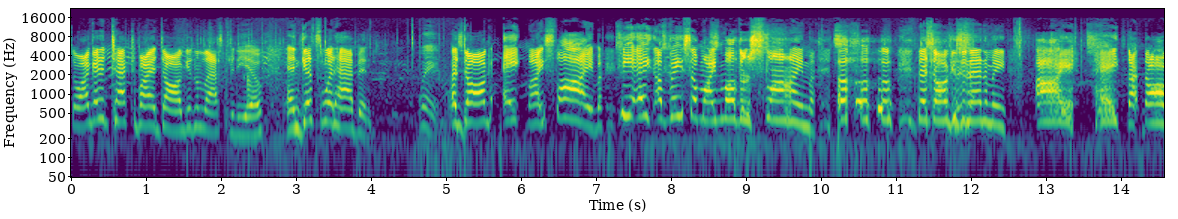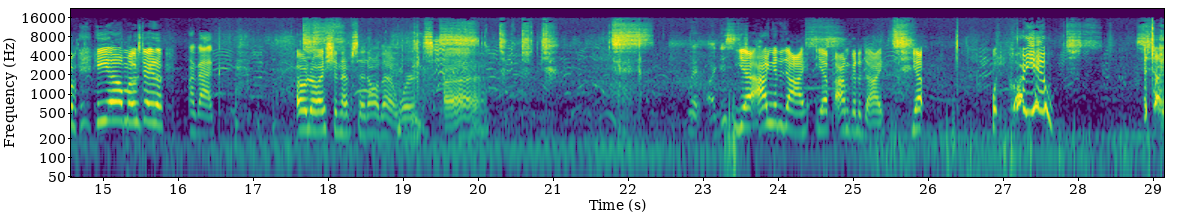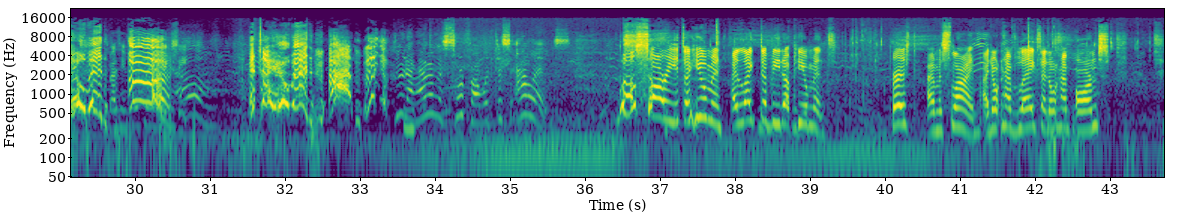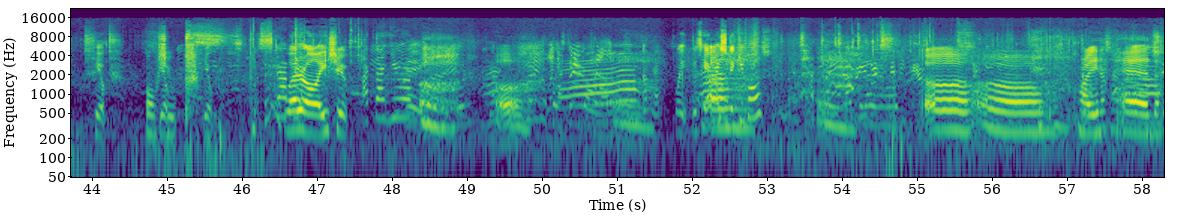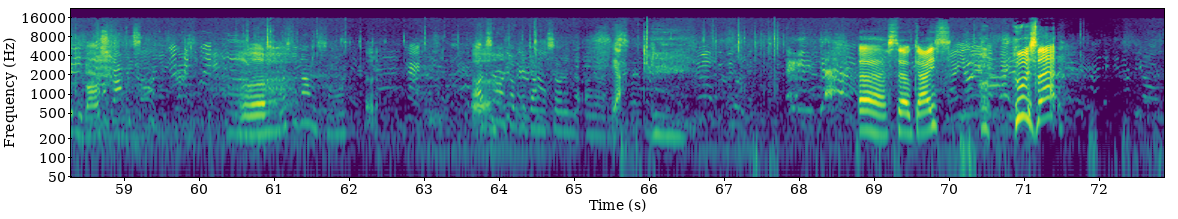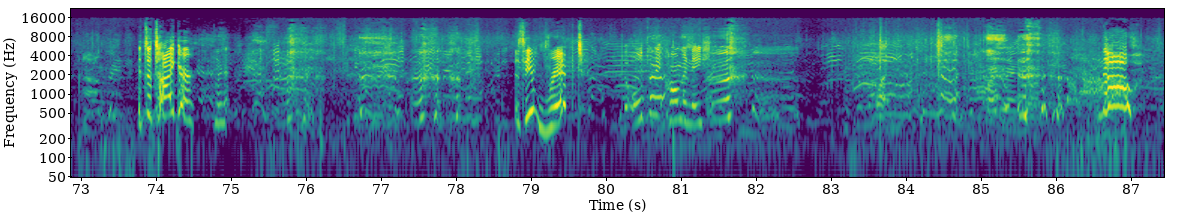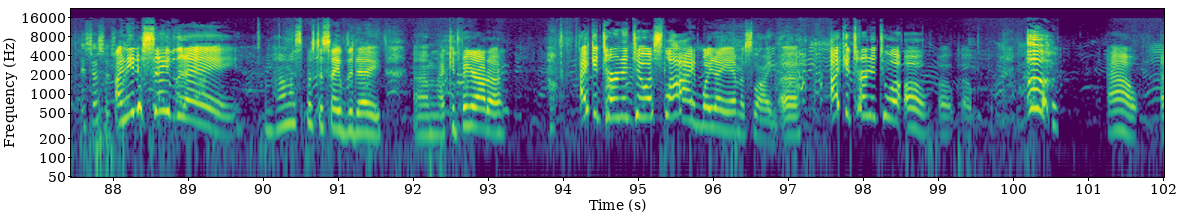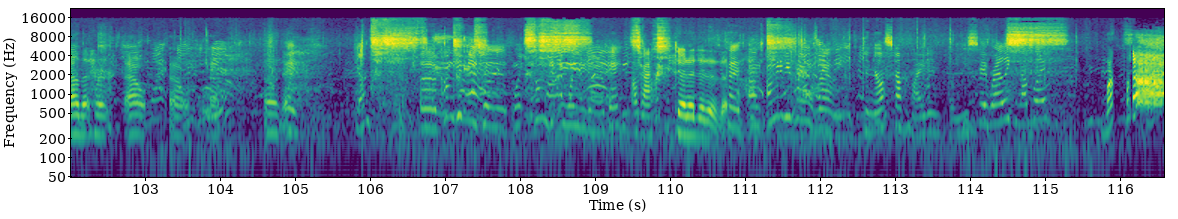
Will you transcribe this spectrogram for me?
So I got attacked by a dog in the last video, and guess what happened? Wait. A dog ate my slime. He ate a piece of my mother's slime. that dog is an enemy. I hate that dog. He almost ate a. I'm back. Oh no, I shouldn't have said all that words. Uh, Wait, I just. yeah, I'm gonna die. Yep, I'm gonna die. Yep. Wait, who are you? It's a human. Matthew, Ah! fix my It's human. Ah! Dude, I'm having a sword fight with this Alex. Well, sorry, it's a human. I like to beat up humans. First, I'm a slime. I don't have legs. I don't have arms. Phew. Oh Yep. shoot. Phew. Stop it. Literally shoot. I thought you were. Oh. okay. Wait, does he have my Uh, sticky balls? Uh, oh, my He doesn't have head. Sticky balls. Ugh. What's the diamond sword? I'll the diamond in the. Yeah. Uh, so guys, who is that? It's a tiger. Is he ripped? The ultimate combination. what? No! It's just a. I need to save the day. Um, How am I supposed to save the day? Um, I can figure out a. I can turn into a slime. Wait, I am a slime. Uh, I can turn into a. Oh, oh, oh. oh. Ugh! Ow! Ow, that hurt. Ow! Ow! Ow! Oh, no. Uh, come get me, cause wait, come get me when you're done, okay? Okay. Da, da, da, da, da. Cause um, I'm gonna be playing with Riley. Can y'all stop fighting, please? Hey, Riley, can I play? Ah!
